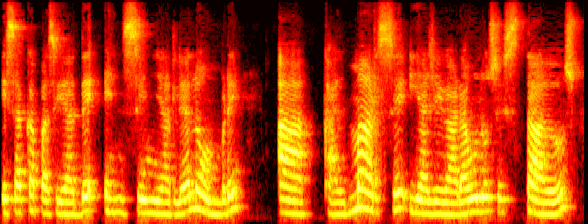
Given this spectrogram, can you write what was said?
esa capacidad de enseñarle al hombre a calmarse y a llegar a unos estados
